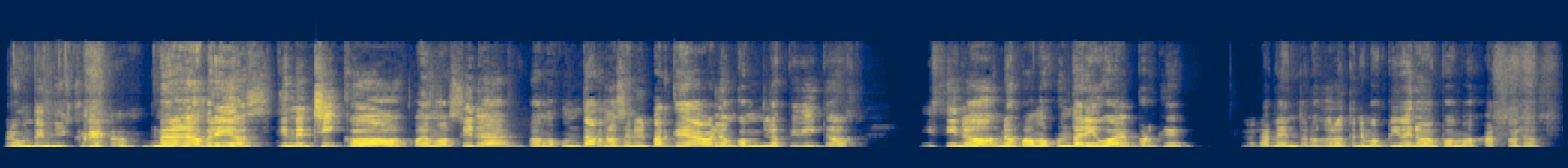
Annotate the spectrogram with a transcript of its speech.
Pregunta indiscreta. No, no, no, pero digo, si tiene chicos, podemos ir a, podemos juntarnos en el parque de Avalon con los pibitos. Y si no, nos podemos juntar igual porque, lo lamento, nosotros tenemos pibe y no nos podemos dejar solos.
